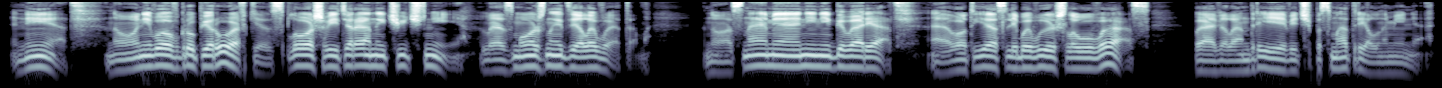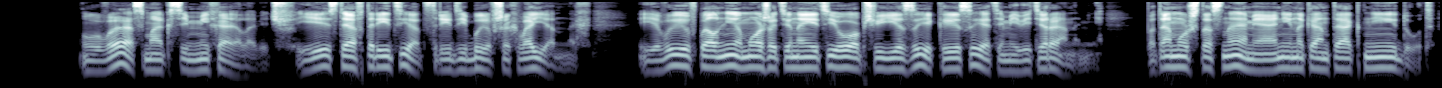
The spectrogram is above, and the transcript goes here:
«Нет, но у него в группировке сплошь ветераны Чечни. Возможно, дело в этом. Но с нами они не говорят. А вот если бы вышло у вас...» Павел Андреевич посмотрел на меня. «У вас, Максим Михайлович, есть авторитет среди бывших военных» И вы вполне можете найти общий язык и с этими ветеранами, потому что с нами они на контакт не идут.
